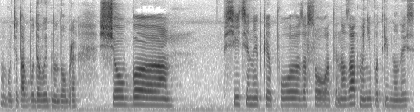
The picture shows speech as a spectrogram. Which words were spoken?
Мабуть, отак буде видно добре. Щоб е, всі ці нитки позасовувати назад, мені потрібно десь,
